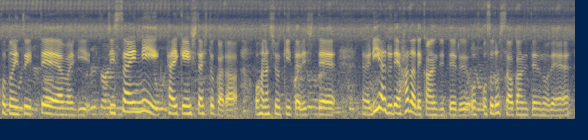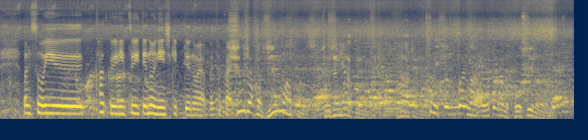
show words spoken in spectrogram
ことについてやっぱり実際に体験した人からお話を聞いたりしてなんかリアルで肌で感じてる恐ろしさを感じてるのでやっぱりそういう核についての認識っていうのはやっぱり高い。集落が随分あったんです朝鮮部落この辺りに。こが今大阪の放水路なんです。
